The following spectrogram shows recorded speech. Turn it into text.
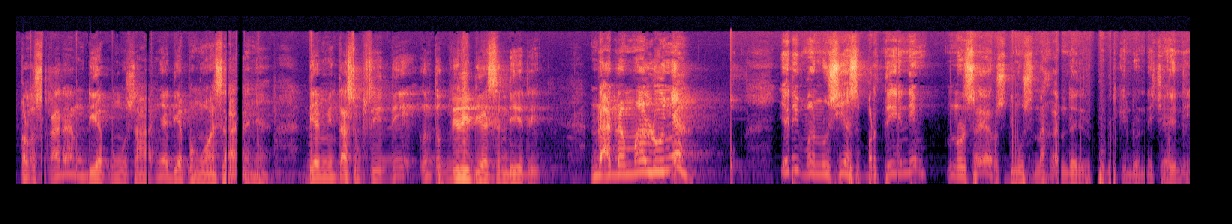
Kalau sekarang dia pengusahanya, dia penguasanya. Dia minta subsidi untuk diri dia sendiri. Tidak ada malunya. Jadi manusia seperti ini menurut saya harus dimusnahkan dari Republik Indonesia ini.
